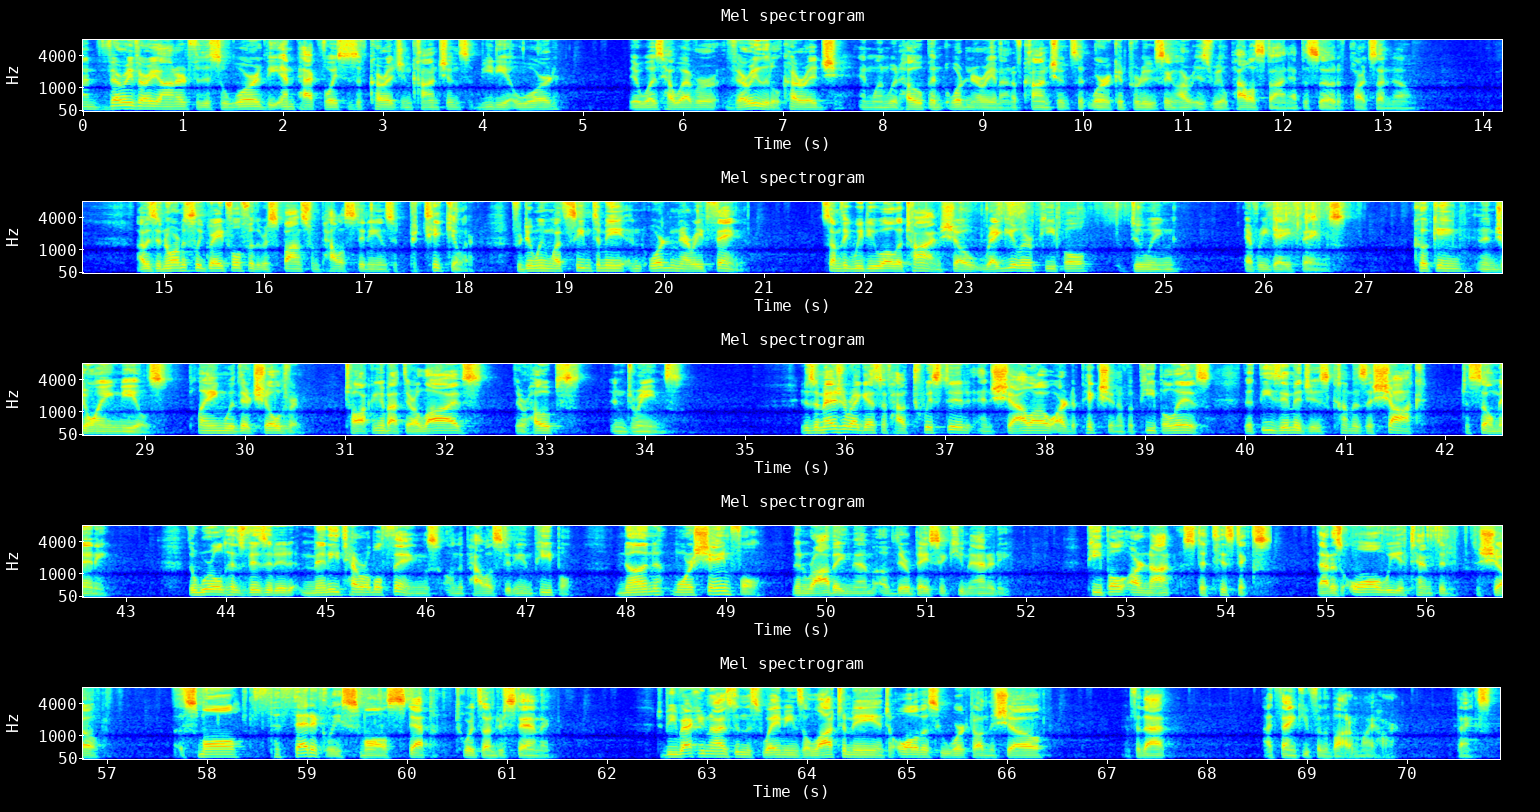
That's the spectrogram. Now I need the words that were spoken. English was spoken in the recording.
I'm very, very honored for this award, the MPAC Voices of Courage and Conscience Media Award. There was, however, very little courage, and one would hope an ordinary amount of conscience at work in producing our Israel Palestine episode of Parts Unknown. I was enormously grateful for the response from Palestinians in particular for doing what seemed to me an ordinary thing, something we do all the time show regular people doing everyday things, cooking and enjoying meals, playing with their children, talking about their lives, their hopes, and dreams. It is a measure, I guess, of how twisted and shallow our depiction of a people is that these images come as a shock to so many. The world has visited many terrible things on the Palestinian people, none more shameful than robbing them of their basic humanity. People are not statistics. That is all we attempted to show. A small, pathetically small step towards understanding. To be recognized in this way means a lot to me and to all of us who worked on the show. And for that, I thank you from the bottom of my heart. Thanks.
